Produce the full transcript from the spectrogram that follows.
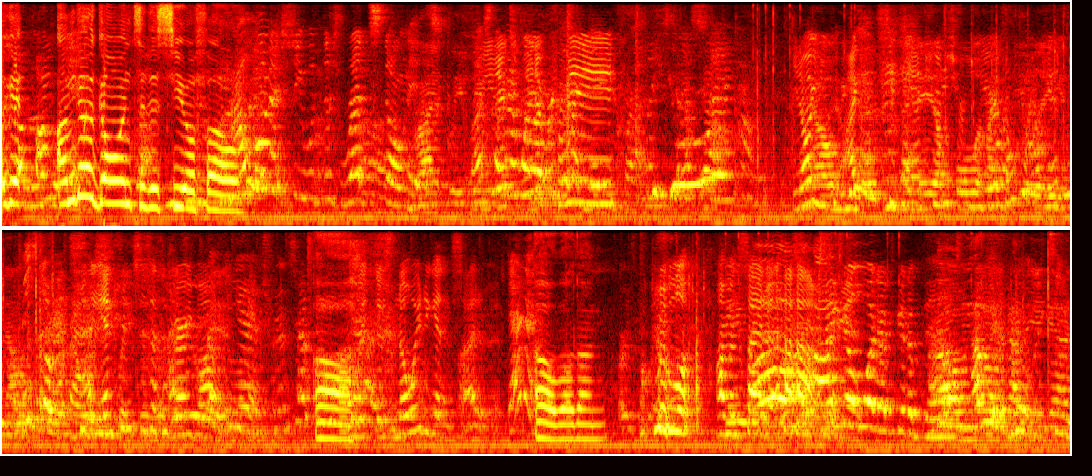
Okay, I'm gonna go into this UFO. I UFO. want to see what this redstone is. Ryan, please. Phoenix, wait up for me. Please don't say. You know, No, you, I can see the made entrance from here. my Don't forget. and now Please it's don't red. crash. The entrance is at the very bottom. Uh, Wait, there's no way to get inside of it. oh, well done. Look, I'm inside I of it. know what I'm gonna build. Oh, no, I'm gonna happened build again.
